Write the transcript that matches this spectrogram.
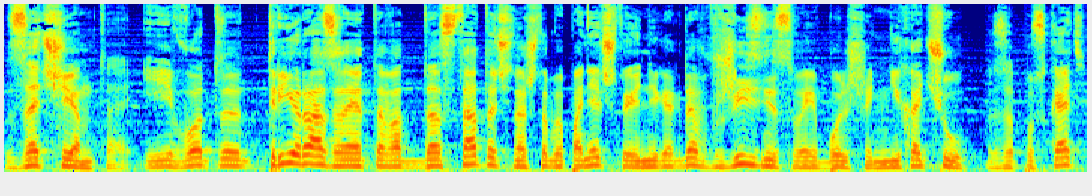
зачем-то. И вот э, три раза этого достаточно, чтобы понять, что я никогда в жизни своей больше не хочу запускать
